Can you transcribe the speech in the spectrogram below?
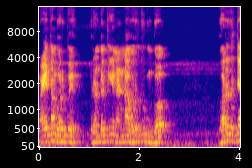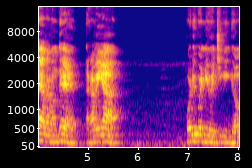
பயத்தம் பருப்பு ரெண்டுத்தையும் நன்னா வறுத்துக்குங்கோ. வறுத்துட்டு அதை வந்து ரவையாக பொடி பண்ணி வச்சுக்கிங்கோ.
